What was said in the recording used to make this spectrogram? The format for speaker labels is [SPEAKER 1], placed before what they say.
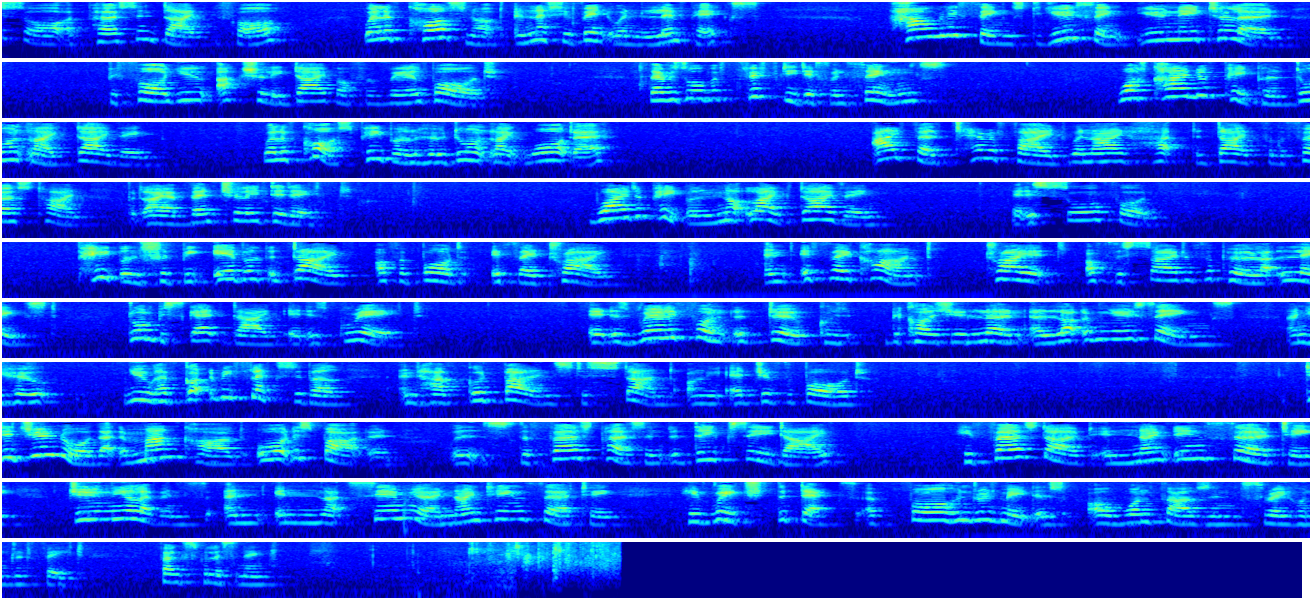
[SPEAKER 1] saw a person dive before? Well, of course not, unless you've been to an Olympics. How many things do you think you need to learn before you actually dive off a real board? There is over 50 different things. What kind of people don't like diving? Well, of course, people who don't like water. Terrified when I had to dive for the first time, but I eventually did it. Why do people not like diving? It is so fun. People should be able to dive off a board if they try. And if they can't, try it off the side of the pool at least. Don't be scared to dive, it is great. It is really fun to do because you learn a lot of new things and you, you have got to be flexible and have good balance to stand on the edge of the board. Did you know that a man called Otis Barton was the first person to deep sea dive? He first dived in 1930, June the 11th, and in that same year, 1930, he reached the depth of 400 metres or 1,300 feet. Thanks for listening.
